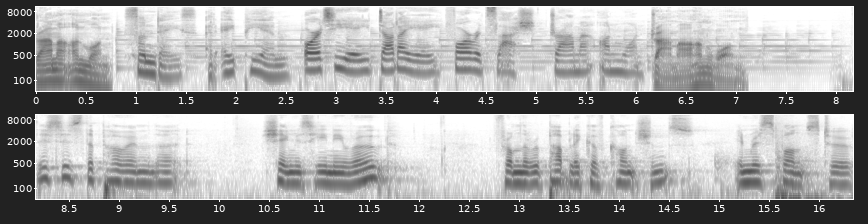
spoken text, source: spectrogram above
Drama on One. Sundays at 8 pm. rte.ie forward slash drama on one. Drama on One. This is the poem that Seamus Heaney wrote from the Republic of Conscience in response to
